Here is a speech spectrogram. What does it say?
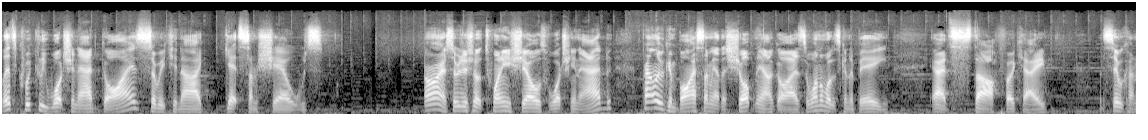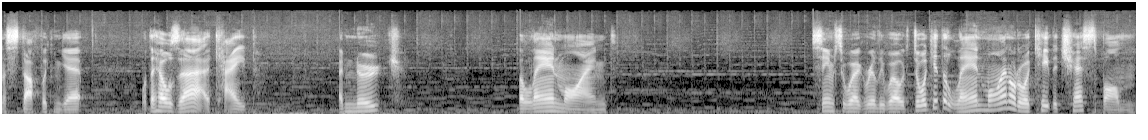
Let's quickly watch an ad, guys, so we can uh, get some shells. Alright, so we just got 20 shells watching an ad. Apparently we can buy something at the shop now, guys. I wonder what it's going to be. Yeah, it's stuff. Okay. Let's see what kind of stuff we can get. What the hell's that? A cape. A nuke. A landmine. Seems to work really well. Do I get the landmine or do I keep the chest bomb?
